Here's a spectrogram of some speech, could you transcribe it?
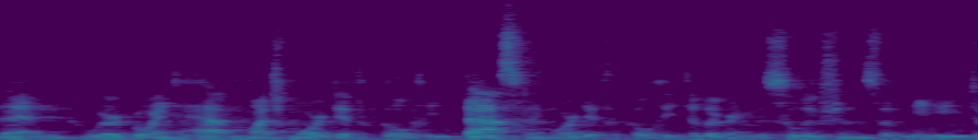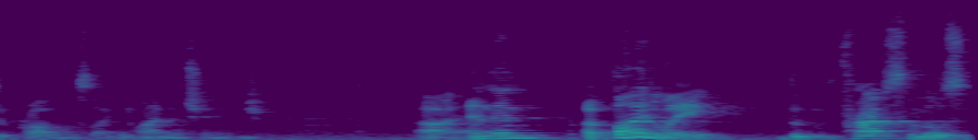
then we're going to have much more difficulty, vastly more difficulty, delivering the solutions that we need to problems like climate change. Uh, and then uh, finally, the, perhaps the most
